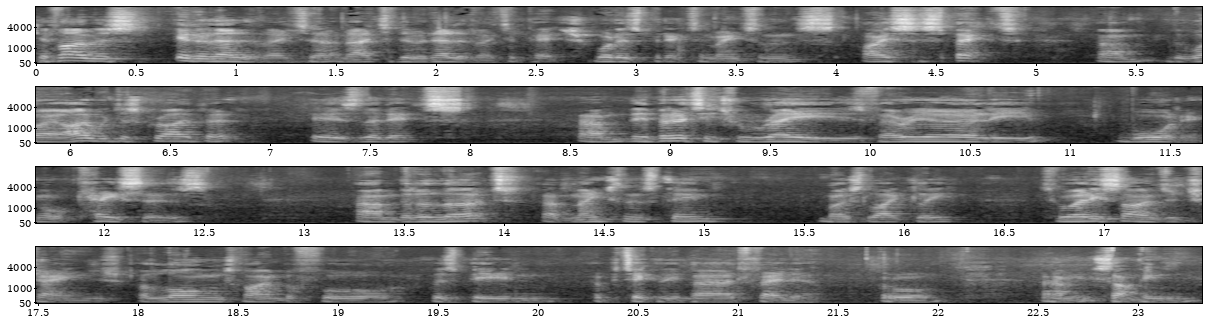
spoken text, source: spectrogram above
if I was in an elevator and I had to do an elevator pitch, what is predictive maintenance? I suspect um, the way I would describe it is that it's um, the ability to raise very early warning or cases um, that alert a maintenance team, most likely, to early signs of change a long time before there's been a particularly bad failure or um, something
